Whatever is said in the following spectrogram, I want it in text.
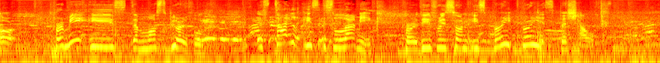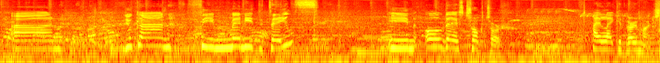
or for me is the most beautiful. The Style is Islamic. For this reason, it's very, very special. And you can see many details in all the structure. I like it very much.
